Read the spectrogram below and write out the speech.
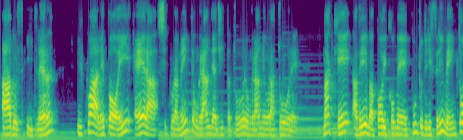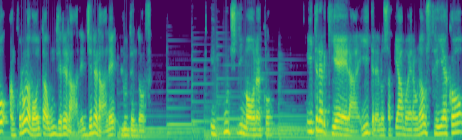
Adolf Hitler, il quale poi era sicuramente un grande agitatore, un grande oratore, ma che aveva poi come punto di riferimento ancora una volta un generale, il generale Ludendorff. Il Putsch di Monaco. Hitler chi era? Hitler, lo sappiamo, era un austriaco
